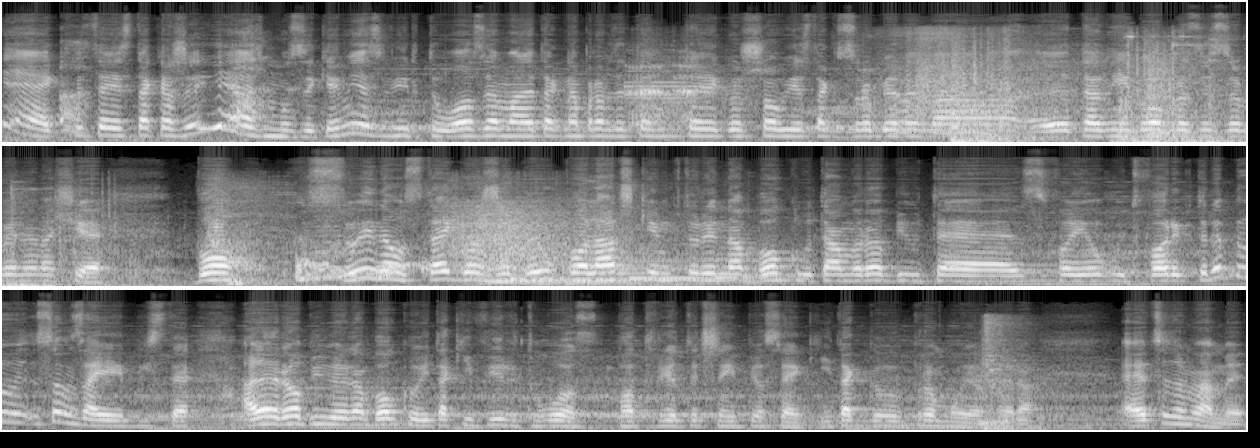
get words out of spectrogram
Nie, kwestia jest taka, że jest muzykiem, jest wirtuozem, ale tak naprawdę ten, to jego show jest tak zrobione na... e, ten jego obraz jest zrobiony na siłę bo słynął z tego, że był Polaczkiem, który na boku tam robił te swoje utwory, które były, są zajebiste, ale robił je na boku i taki wirtuoz patriotycznej piosenki i tak go promują teraz. E, co tu mamy?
